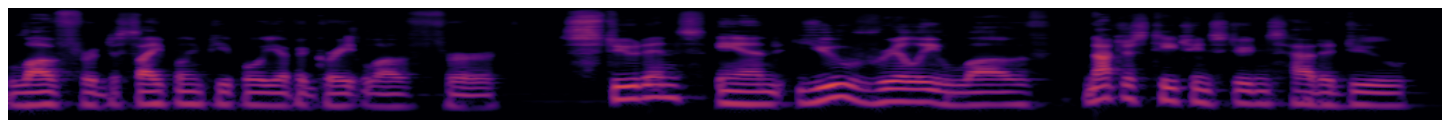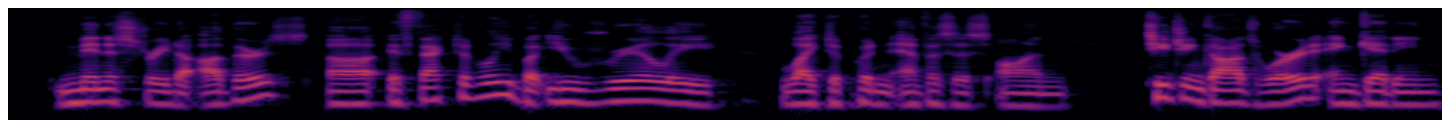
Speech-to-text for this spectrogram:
love for discipling people. You have a great love for students, and you really love not just teaching students how to do ministry to others uh, effectively, but you really like to put an emphasis on teaching God's word and getting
